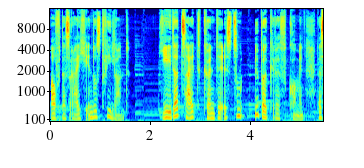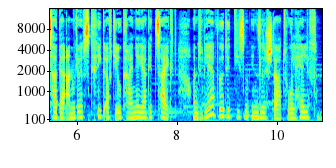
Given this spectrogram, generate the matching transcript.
auf das reiche Industrieland. Jederzeit könnte es zum Übergriff kommen. Das hat der Angriffskrieg auf die Ukraine ja gezeigt. Und wer würde diesem Inselstaat wohl helfen?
